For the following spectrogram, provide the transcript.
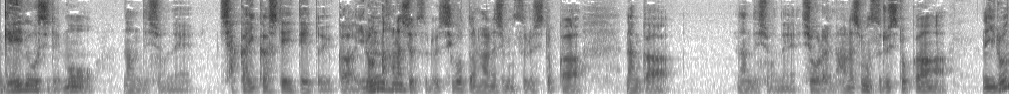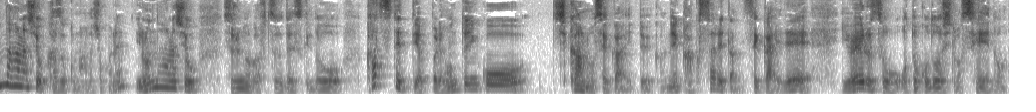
ゲイ同士でも、なんでしょうね、社会化していてというかいろんな話をする仕事の話もするしとかなんかなんでしょうね将来の話もするしとかいろんな話を家族の話とかねいろんな話をするのが普通ですけどかつてってやっぱり本当にこう地下の世界というかね隠された世界でいわゆるそう男同士の性の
